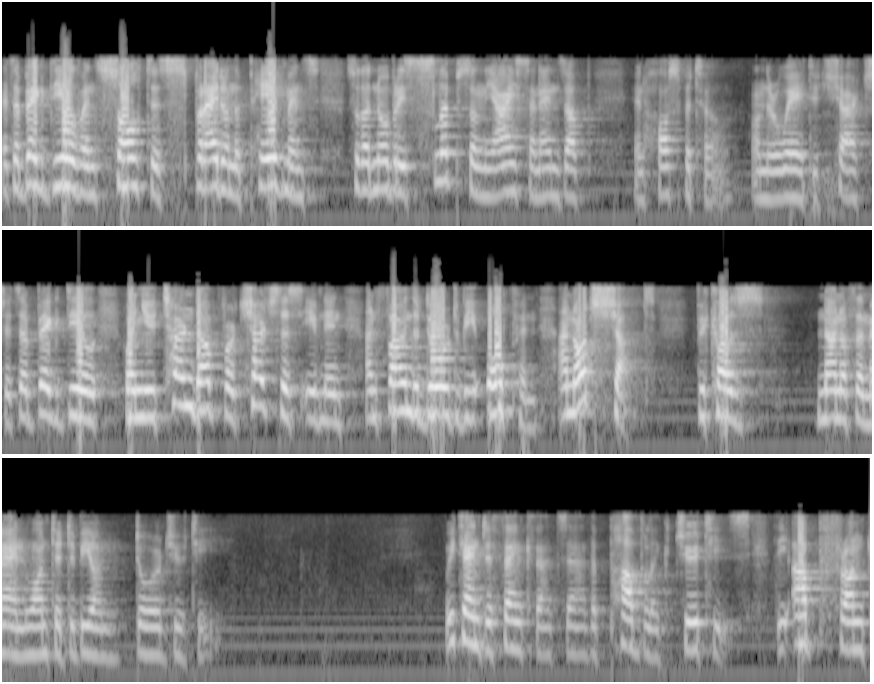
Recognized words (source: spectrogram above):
It's a big deal when salt is spread on the pavements so that nobody slips on the ice and ends up in hospital on their way to church. It's a big deal when you turned up for church this evening and found the door to be open and not shut because none of the men wanted to be on door duty. We tend to think that uh, the public duties, the upfront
